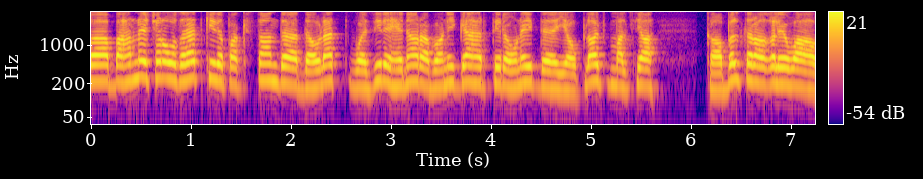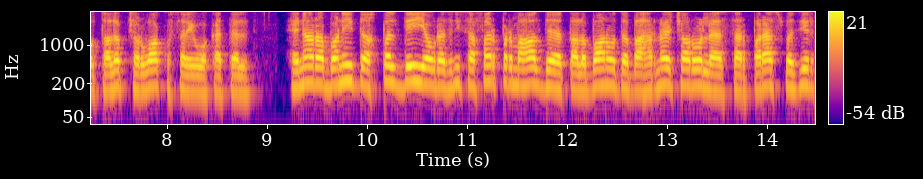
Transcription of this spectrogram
په بهرنی چارو وزارت کې د پاکستان د دولت وزیر حنا ربانی ګهر تیرونې د یو پلاوی په ملتیا کابل ته راغلی و او طالب چارواکو سره وکتل حنا رباني د خپل دې یو ورځني سفر پر مهال د طالبانو د بهرنیو چارو له سرپرست وزیر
